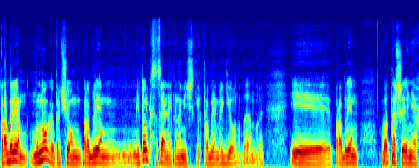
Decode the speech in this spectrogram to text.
проблем много, причем проблем не только социально-экономических, проблем региона, да, но и проблем в отношениях,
